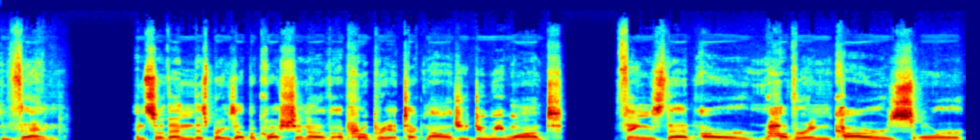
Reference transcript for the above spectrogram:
then? And so then this brings up a question of appropriate technology. Do we want things that are hovering cars or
